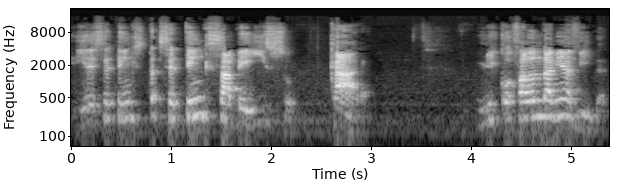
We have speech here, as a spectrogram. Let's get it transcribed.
E aí você tem, que, você tem que saber isso, cara. Me, falando da minha vida.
